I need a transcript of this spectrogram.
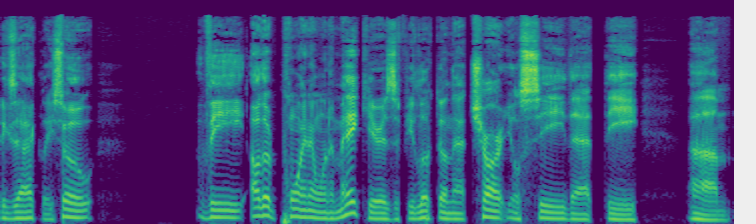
exactly. So the other point I want to make here is if you looked on that chart, you'll see that the um,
